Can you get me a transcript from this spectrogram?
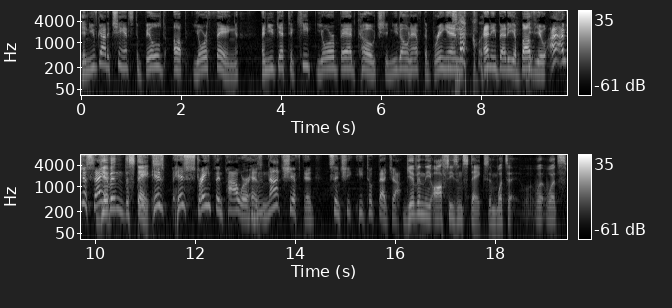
and you've got a chance to build up your thing. And you get to keep your bad coach, and you don't have to bring in Exactly. anybody above you. I, I'm just saying. Given the stakes. his his strength and power has Mm-hmm. not shifted since he, he took that job. Given the offseason stakes and what's it, what, what's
